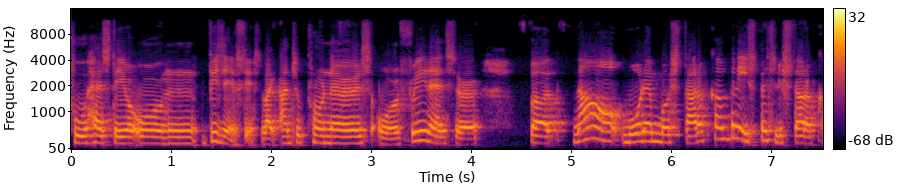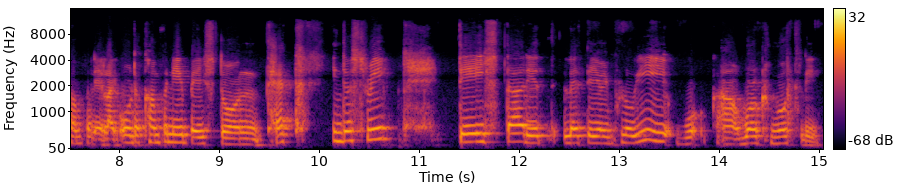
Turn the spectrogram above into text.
who has their own businesses, like entrepreneurs or freelancer. But now more and more startup company, especially startup company, like all the company based on tech industry, they started let their employee work, uh, work remotely,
